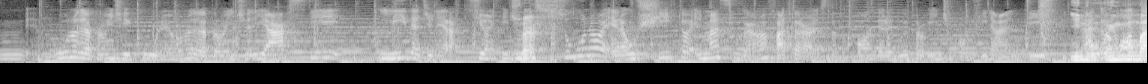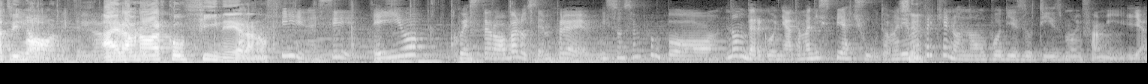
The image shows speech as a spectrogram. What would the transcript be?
mm, uno della provincia di Cuneo uno della provincia di Asti, lì da generazioni, quindi certo. nessuno era uscito e il massimo che avevano fatto era stato fondere due province confinanti. In, un, in un matrimonio. No? Ah, erano al confine, erano. Al confine, sì. E io questa roba l'ho sempre, mi sono sempre un po' non vergognata, ma dispiaciuta. Dico, sì. ma perché non ho un po' di esotismo in famiglia?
